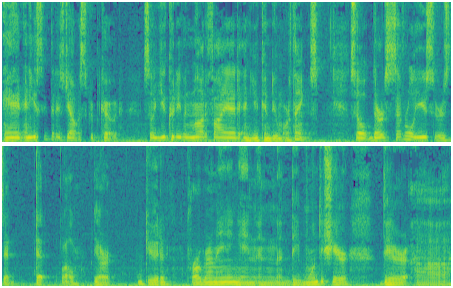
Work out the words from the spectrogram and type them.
and, and you see that it's JavaScript code so you could even modify it and you can do more things. So there are several users that that well they are good at programming and, and, and they want to share their uh,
